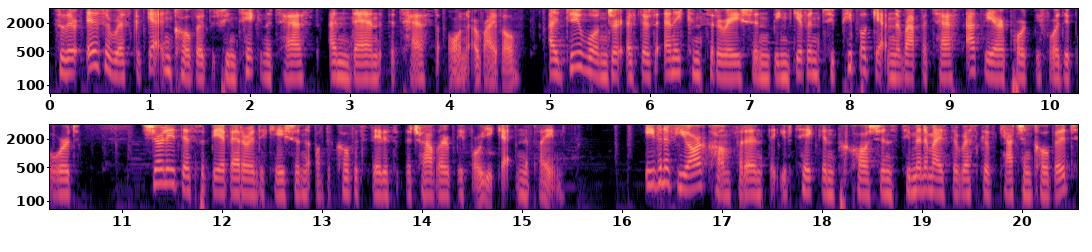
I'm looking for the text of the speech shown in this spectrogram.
so there is a risk of getting COVID between taking the test and then the test on arrival. I do wonder if there's any consideration being given to people getting a rapid test at the airport before they board Surely this would be a better indication of the COVID status of the traveller before you get in the plane. Even if you are confident that you've taken precautions to minimise the risk of catching COVID,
